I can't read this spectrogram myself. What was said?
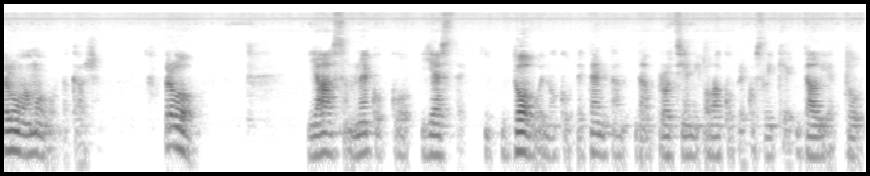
prvo vam ovo da kažem. Prvo, ja sam neko ko jeste dovoljno kompetentan da procijeni ovako preko slike da li je to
